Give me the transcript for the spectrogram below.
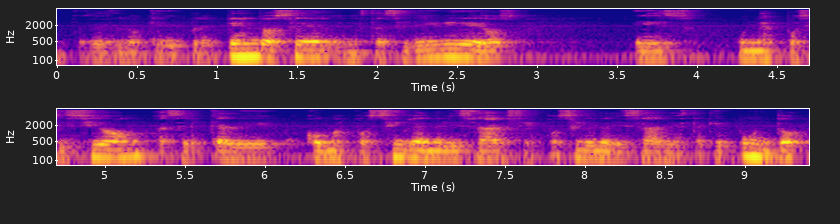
Entonces lo que pretendo hacer en esta serie de videos es una exposición acerca de cómo es posible analizar, si es posible analizar y hasta qué punto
